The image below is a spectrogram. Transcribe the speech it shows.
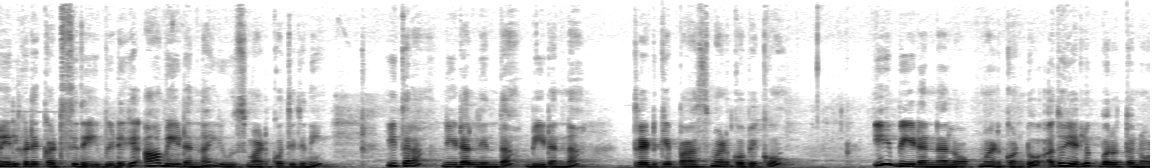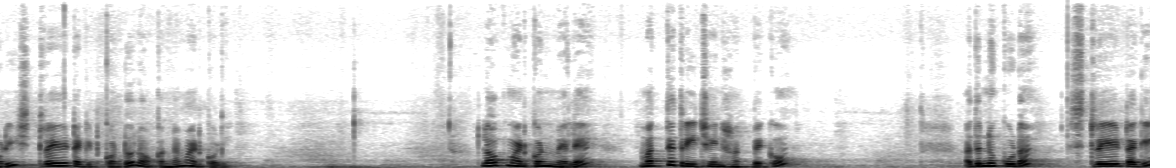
ಮೇಲ್ಗಡೆ ಕಟ್ಸಿದೆ ಈ ಬೀಡಿಗೆ. ಆ ಬೀಡನ್ನು ಯೂಸ್ ಮಾಡ್ಕೋತಿದ್ದೀನಿ ಈ ಥರ ನೀಡಲ್ನಿಂದ ಬೀಡನ್ನು ಥ್ರೆಡ್ಗೆ ಪಾಸ್ ಮಾಡ್ಕೋಬೇಕು. ಈ ಬೀಡನ್ನು ಲಾಕ್ ಮಾಡಿಕೊಂಡು ಅದು ಎಲ್ಲಿಗೆ ಬರುತ್ತೋ ನೋಡಿ ಸ್ಟ್ರೇಟಾಗಿ ಇಟ್ಕೊಂಡು ಲಾಕನ್ನು ಮಾಡ್ಕೊಳ್ಳಿ. ಲಾಕ್ ಮಾಡ್ಕೊಂಡ್ಮೇಲೆ ಮತ್ತೆ ತ್ರೀ ಚೈನ್ ಹಾಕಬೇಕು. ಅದನ್ನು ಕೂಡ ಸ್ಟ್ರೇಟಾಗಿ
